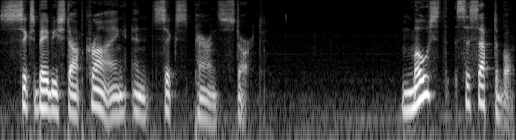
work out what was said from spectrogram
six babies stop crying, and six parents start. Most susceptible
